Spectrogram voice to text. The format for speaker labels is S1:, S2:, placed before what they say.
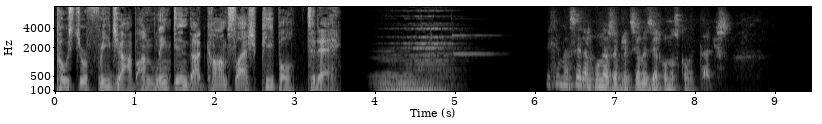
S1: Post your free job on linkedin.com/people slash people today.
S2: Déjenme hacer algunas reflexiones y algunos comentarios.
